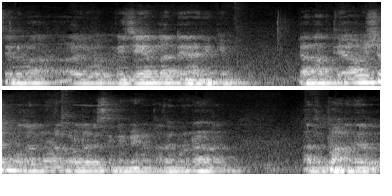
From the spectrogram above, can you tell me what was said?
സിനിമ ഒരു വിജയം തന്നെയായിരിക്കും. കാരണം അത്യാവശ്യം മുതൽ മുടക്കുള്ള ഒരു സിനിമയാണ് അതുകൊണ്ടാണ് അത് പറഞ്ഞത്.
